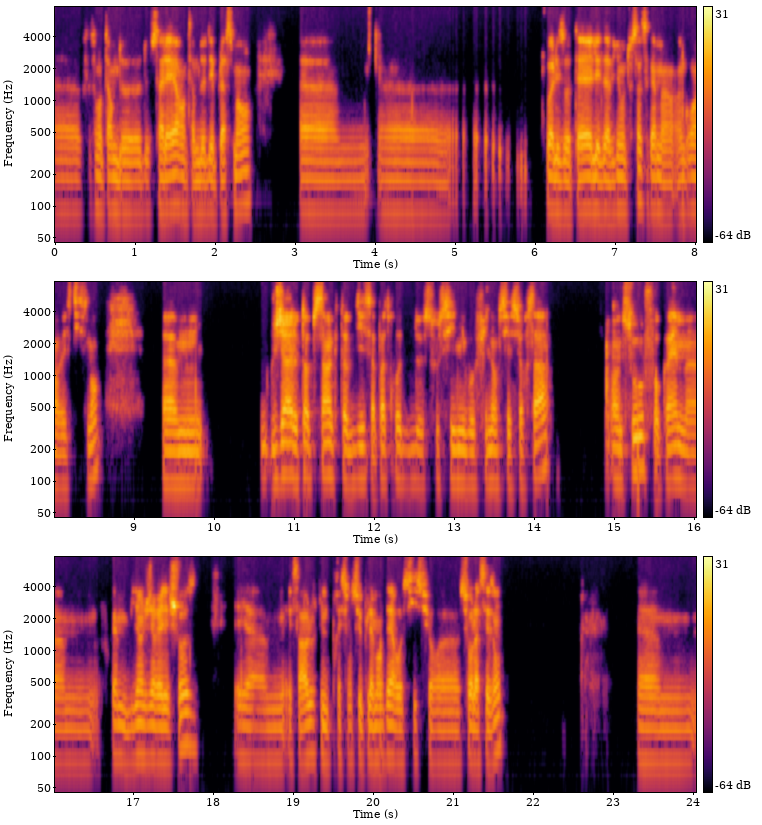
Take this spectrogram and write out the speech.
euh, que ce soit en termes de, de salaire, en termes de déplacement. Euh, euh, vois, les hôtels, les avions, tout ça, c'est quand même un, un gros investissement. Euh, je dirais le top 5 top 10 a pas trop de soucis niveau financier sur ça. En dessous, faut quand même, euh, faut quand même bien gérer les choses. Et, euh, et ça rajoute une pression supplémentaire aussi sur, sur la saison. Euh,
